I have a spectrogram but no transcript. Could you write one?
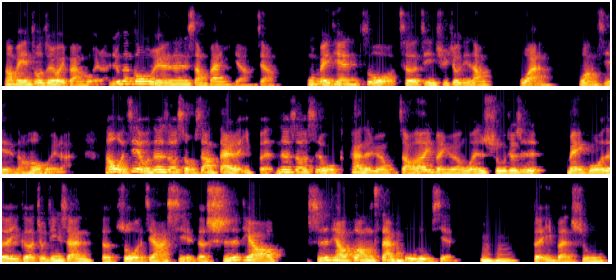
然后每天坐最后一班回来，就跟公务员在那上班一样，这样。我每天坐车进去旧金山玩逛街，然后回来。然后我记得我那时候手上带了一本，那时候是我看的原找到一本原文书，就是美国的一个旧金山的作家写的十条十条逛散步路线嗯哼，的一本书。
